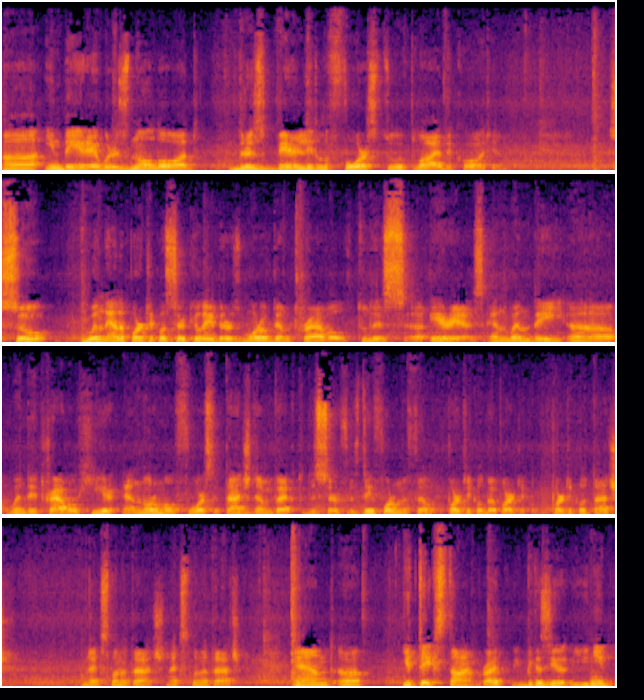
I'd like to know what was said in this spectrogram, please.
uh, in the area where there is no load, there is very little force to apply the coating. So when nanoparticles circulate, there's more of them travel to these uh, areas, and when they uh, when they travel here and normal force attach them back to the surface, they form a film, particle by particle. Particle attach, next one attach, next one attach, and uh, it takes time, right? Because you, you need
